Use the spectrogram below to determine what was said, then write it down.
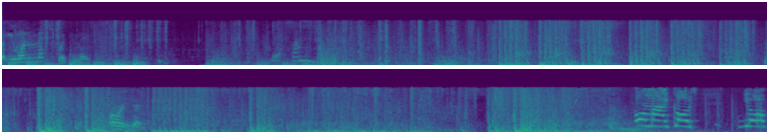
What, you wanna mess with me? Yes, I'm. Alright then. Oh my god! You're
